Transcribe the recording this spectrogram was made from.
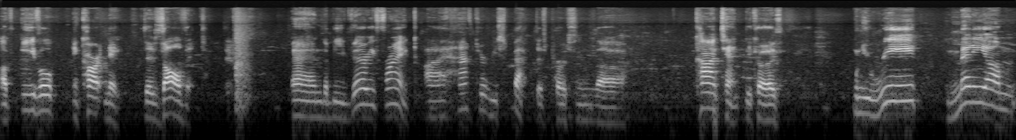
of evil incarnate. Dissolve it. And to be very frank, I have to respect this person's uh, content because when you read many um,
